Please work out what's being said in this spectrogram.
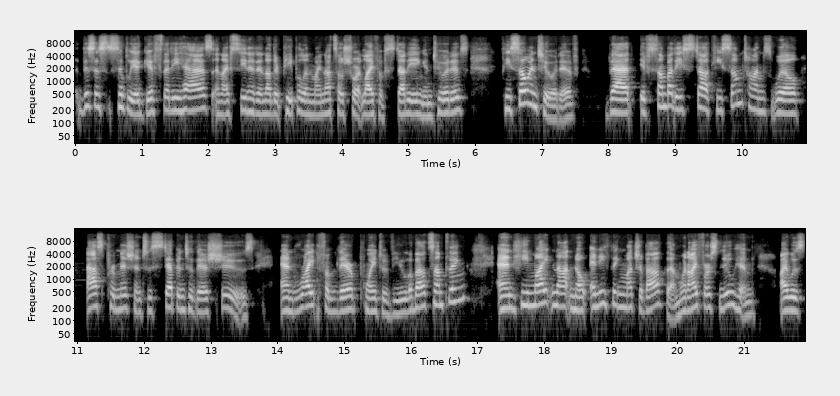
this is simply a gift that he has. And I've seen it in other people in my not so short life of studying intuitives. He's so intuitive that if somebody's stuck, he sometimes will ask permission to step into their shoes and write from their point of view about something. And he might not know anything much about them. When I first knew him, I was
